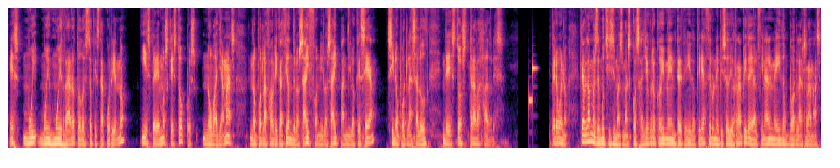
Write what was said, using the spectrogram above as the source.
es muy, muy, muy raro todo esto que está ocurriendo. Y esperemos que esto pues no vaya más, no por la fabricación de los iPhone ni los iPad ni lo que sea, sino por la salud de estos trabajadores. Pero bueno, que hablamos de muchísimas más cosas. Yo creo que hoy me he entretenido. Quería hacer un episodio rápido y al final me he ido por las ramas.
